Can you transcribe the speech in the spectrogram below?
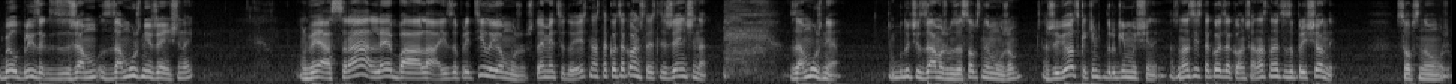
был близок с, жам, с замужней женщиной, Веасра ле баала и запретил ее мужу. Что имеется в виду? Есть у нас такой закон, что если женщина замужняя, будучи замужем за собственным мужем, живет с каким-то другим мужчиной. У нас есть такой закон, что она становится запрещенной собственному мужу.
